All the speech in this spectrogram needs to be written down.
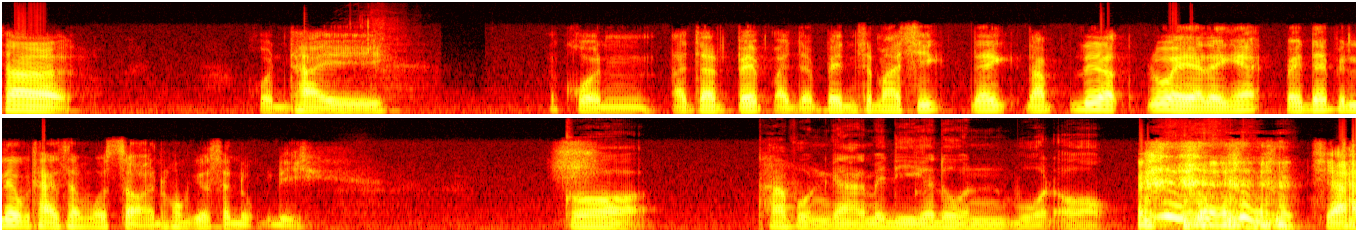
ถ้าคนไทยคนอาจารย์เป๊ปอาจจะเป็นสมาชิกได้รับเลือกด้วยอะไรเงี้ย ไปได้เป็นเลือกประธานสโมสรคงจะสนุกดี ก็ ถ้าผลงานไม่ดีก็โดนโหวตออก ใช่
